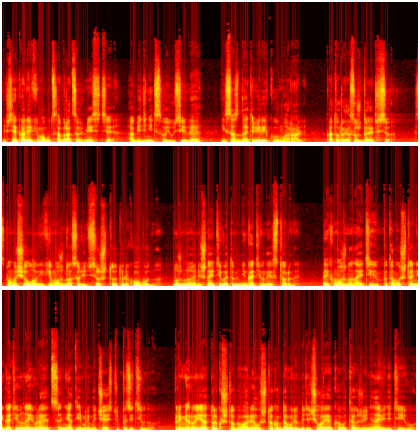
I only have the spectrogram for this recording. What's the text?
И все калеки могут собраться вместе, объединить свои усилия и создать великую мораль, которая осуждает все. С помощью логики можно осудить все, что только угодно. Нужно лишь найти в этом негативные стороны. А их можно найти, потому что негативное является неотъемлемой частью позитивного. Примеру, я только что говорил, что когда вы любите человека, вы также и ненавидите его.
